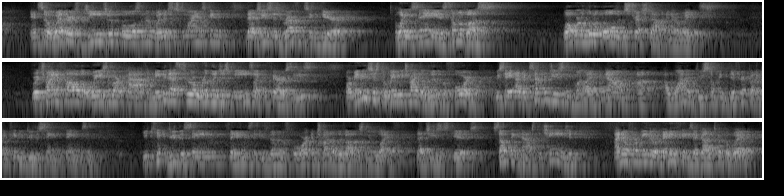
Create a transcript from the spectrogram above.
And so, whether it's jeans with holes in them, whether it's this wineskin that Jesus is referencing here, what he's saying is some of us, well, we're a little old and stretched out in our ways. We're trying to follow the ways of our path, and maybe that's through a religious means like the Pharisees, or maybe it's just the way we tried to live before. And we say, I've accepted Jesus into my life, but now uh, I want to do something different, but I continue to do the same things. And you can't do the same things that you've done before and try to live out this new life that Jesus gives. Something has to change. And I know for me, there were many things that God took away.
